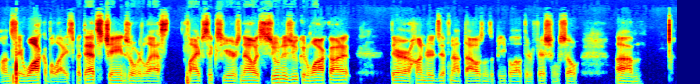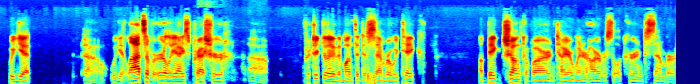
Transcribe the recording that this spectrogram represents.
on say walkable ice, but that's changed over the last five six years. Now, as soon as you can walk on it, there are hundreds, if not thousands, of people out there fishing. So um, we get uh, we get lots of early ice pressure, uh, particularly the month of December. We take a big chunk of our entire winter harvest will occur in December,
